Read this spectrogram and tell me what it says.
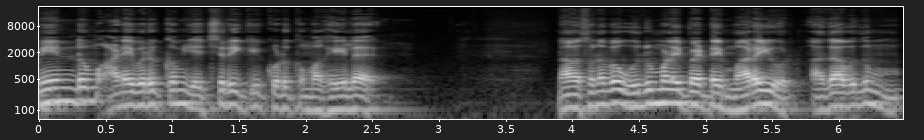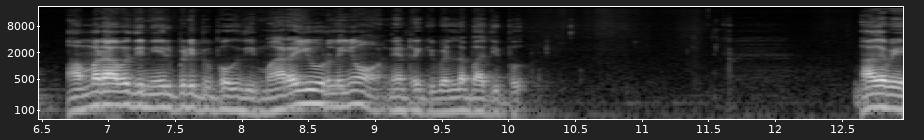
மீண்டும் அனைவருக்கும் எச்சரிக்கை கொடுக்கும் வகையில் நான் சொன்னப்போ உருமலைப்பேட்டை மறையூர் அதாவது அமராவதி நீர்பிடிப்பு பகுதி மறையூர்லேயும் நேற்றைக்கு வெள்ள பாதிப்பு. ஆகவே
